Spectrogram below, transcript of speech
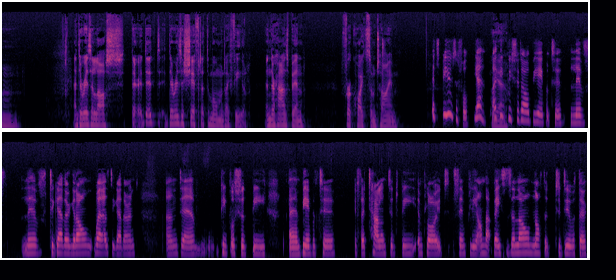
And there is a lot, there, there, there is a shift at the moment, I feel. And there has been for quite some time. It's beautiful. Yeah, I Yeah. think we should all be able to live live together and get on well together, and and um, people should be um, be able to, if they're talented, be employed simply on that basis alone, nothing to do with their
